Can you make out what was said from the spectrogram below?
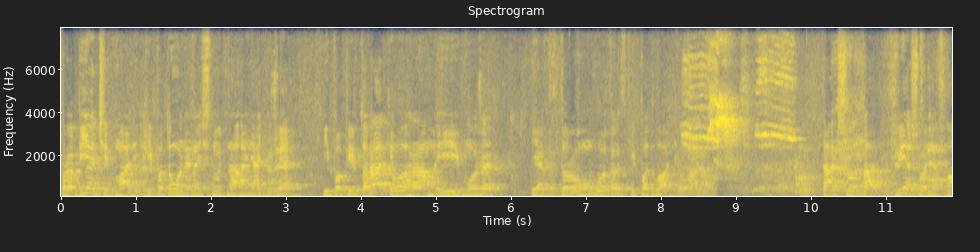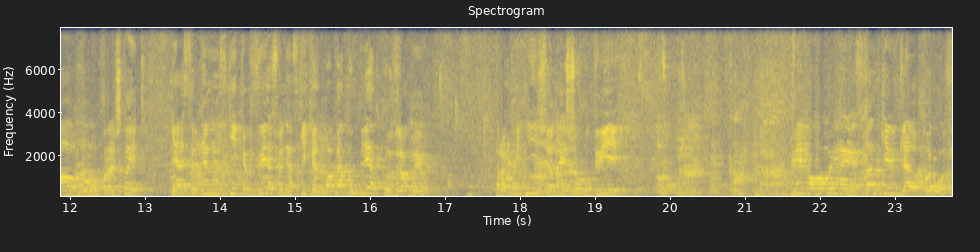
Пробільчик маленький, і потім вони почнуть наганяти вже і по півтора кілограма, і може як в здоровому возрасті по 2 кілограми. Так що так, взвішування, слава Богу, пройшли. Я сьогодні не скільки взвішування, скільки поки ту клітку зробив. Робити нічого, знайшов дві Дві половини станків для опороса,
